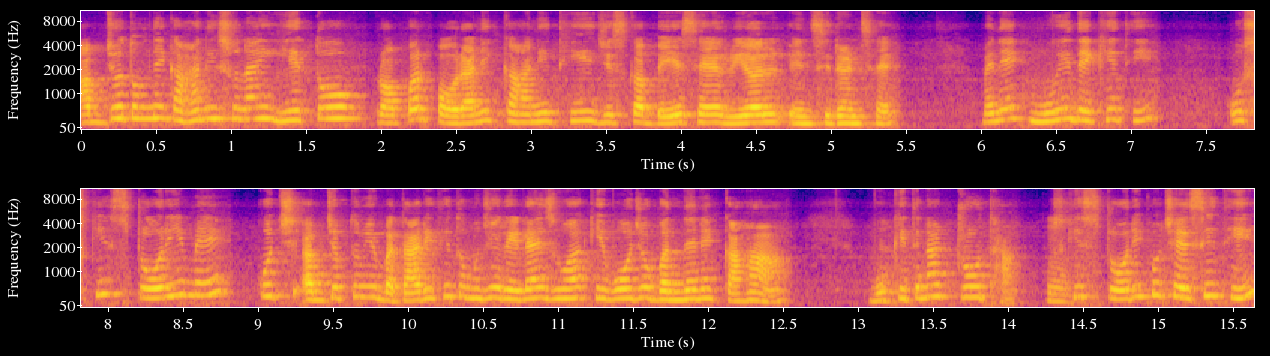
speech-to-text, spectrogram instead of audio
अब जो तुमने कहानी सुनाई ये तो प्रॉपर पौराणिक कहानी थी जिसका बेस है रियल इंसिडेंट्स है। मैंने एक मूवी देखी थी उसकी स्टोरी में कुछ अब जब तुम ये बता रही थी तो मुझे रियलाइज़ हुआ कि वो जो बंदे ने कहा वो कितना ट्रू था। उसकी स्टोरी कुछ ऐसी थी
